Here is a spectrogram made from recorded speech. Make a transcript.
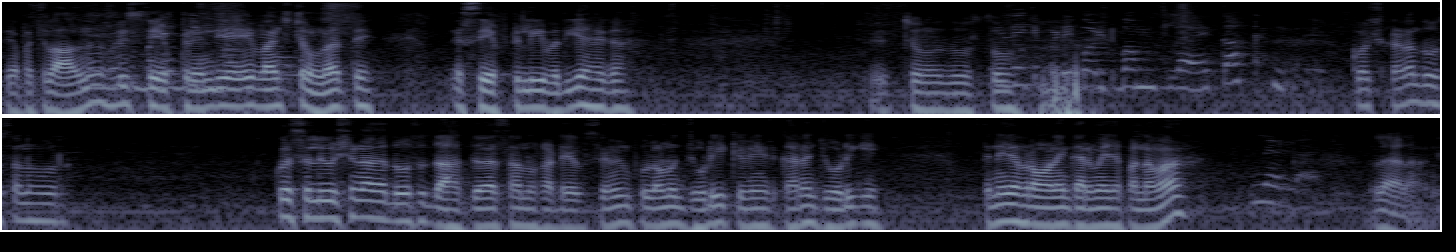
ਤੇ ਆਪਾਂ ਚਲਾ ਲੈਂਦੇ ਥੋੜੀ ਸੇਫਟੀ ਰਹਿੰਦੀ ਹੈ ਇਹ ਵੰਸ਼ ਚਲਾਉਂਦਾ ਤੇ ਇਹ ਸੇਫਟੀ ਲਈ ਵਧੀਆ ਹੈਗਾ। ਤੇ ਚਲੋ ਦੋਸਤੋ। ਇਹਦੇ ਚ ਬੜੇ ਬੋਲਟ ਬੰਬ ਲਾਏ ਕੱਖ ਨਹੀਂ ਕੁਝ ਕਹਿਣਾ ਦੋਸਤਾਂ ਨੂੰ ਹੋਰ? ਕੋਈ ਸੋਲੂਸ਼ਨ ਆ ਤਾਂ ਦੋਸਤੋ ਦੱਸ ਦਿਓ ਸਾਨੂੰ ਸਾਡੇ ਸਵਿਮਿੰਗ ਪੂਲਾਂ ਨੂੰ ਜੋੜੀ ਕਿਵੇਂ ਕਰਨ ਜੋੜੀਏ ਤੇ ਨਹੀਂ ਤਾਂ ਫਿਰ ਆਨਲਾਈਨ ਕਰਮੇ ਚ ਆਪਾਂ ਨਵਾਂ ਲੈ ਲਾਂਗੇ।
